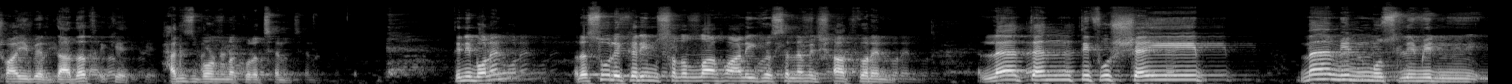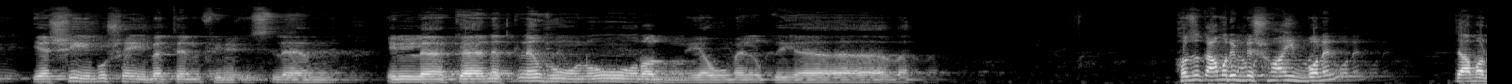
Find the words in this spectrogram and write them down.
সোয়াইবের দাদা থেকে হাদিস বর্ণনা করেছেন। তিনি বলেন, রসুল করিম সাল্লাহ আলী সাল্লাম ইরশাদ করেন لا تنتف الشيب ما من مسلم يشيب شيبة في الإسلام إلا كانت له نورا يوم القيامة হজরত আমর ইবনে সোয়াইব বলেন যে আমার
